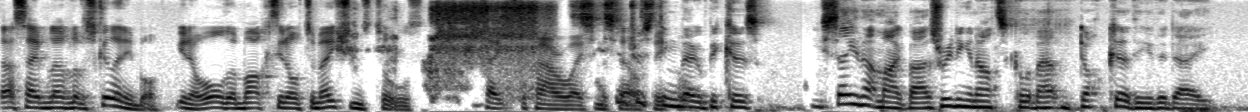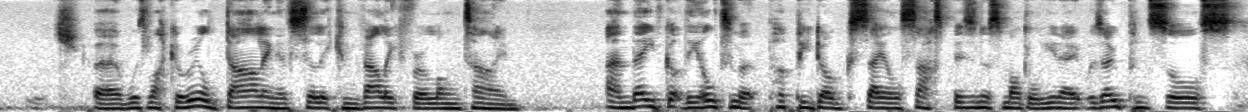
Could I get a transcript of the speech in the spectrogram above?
that same level of skill anymore. You know, all the marketing automations tools takes the power away from the It's interesting though because you say that, Mike. But I was reading an article about Docker the other day, which uh, was like a real darling of Silicon Valley for a long time, and they've got the ultimate puppy dog sale SaaS business model. You know, it was open source.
